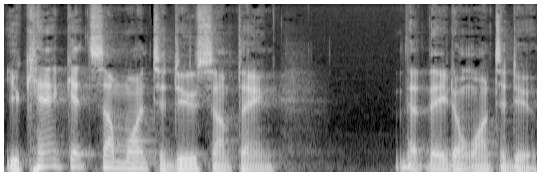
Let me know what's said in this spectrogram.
you can't get someone to do something that they don't want to do.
